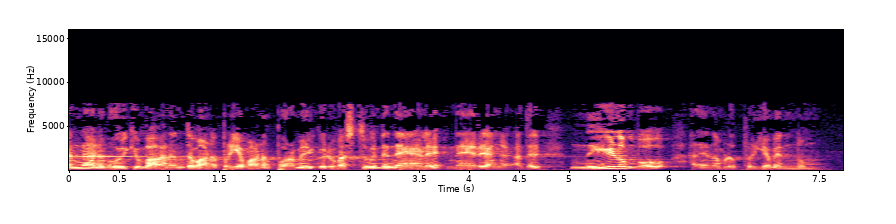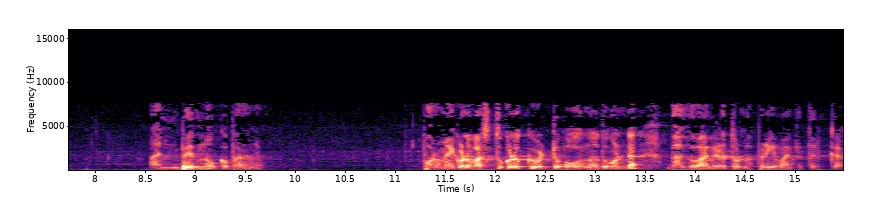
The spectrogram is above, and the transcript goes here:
തന്നെ അനുഭവിക്കുമ്പോൾ ആനന്ദമാണ് പ്രിയമാണ്. പുറമേക്കൊരു വസ്തുവിന്റെ നേരെ നേരെ അങ്ങ് അത് നീളുമ്പോ അതിനെ നമ്മൾ പ്രിയമെന്നും അൻപെന്നും ഒക്കെ പറഞ്ഞു. പുറമേക്കുള്ള വസ്തുക്കളൊക്കെ വിട്ടുപോകുന്നത് കൊണ്ട് ഭഗവാന്റെ അടുത്തുള്ള പ്രിയമാക്കി തീർക്കുക.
